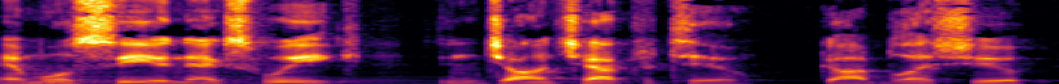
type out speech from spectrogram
and we'll see you next week in John chapter two. God bless you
